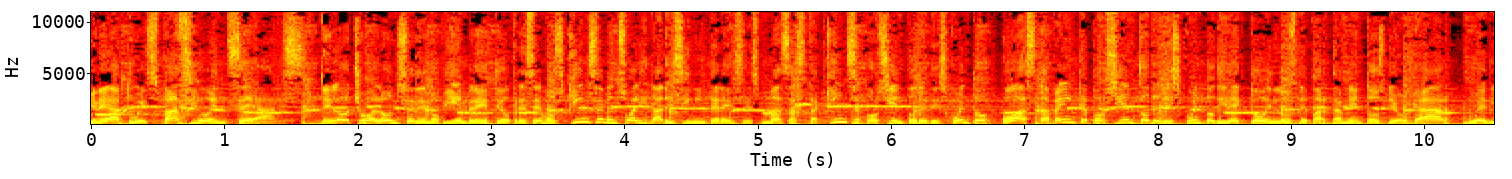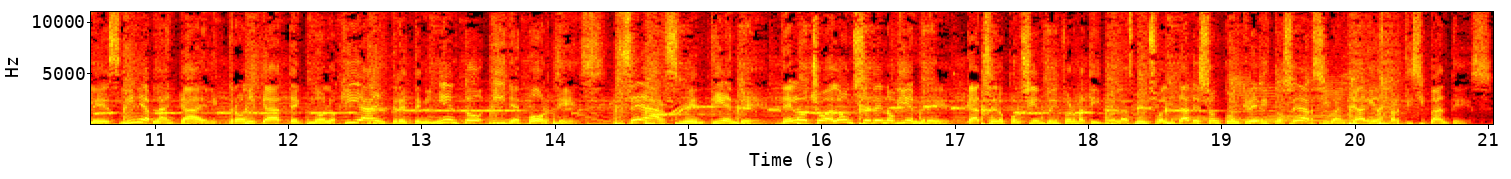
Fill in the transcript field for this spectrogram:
Crea tu espacio en Sears. Del 8 al 11 de noviembre te ofrecemos 15 mensualidades sin intereses, más hasta 15% de descuento o hasta 20% de descuento directo en los departamentos de hogar, muebles, línea blanca, electrónica, tecnología, entretenimiento y deportes. Sears me entiende. Del 8 al 11 de noviembre. CAT 0% informativo. Las mensualidades son con crédito Sears y bancarias participantes.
